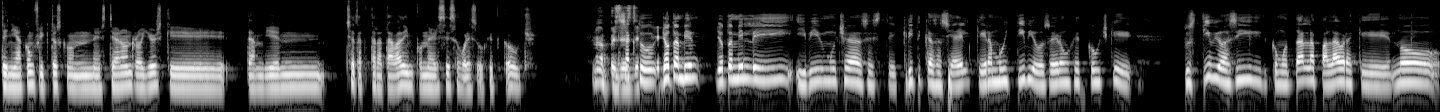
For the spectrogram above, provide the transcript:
tenía conflictos con este Aaron Rodgers que también se trataba de imponerse sobre su head coach. No, pues Exacto, yo también, yo también leí y vi muchas este, críticas hacia él, que era muy tibio, o sea, era un head coach que, pues tibio, así como tal la palabra, que no,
